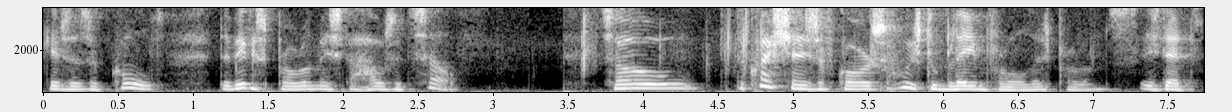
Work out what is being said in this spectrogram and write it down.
gives us a cold. The biggest problem is the house itself so the question is, of course, who is to blame for all these problems? Is that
